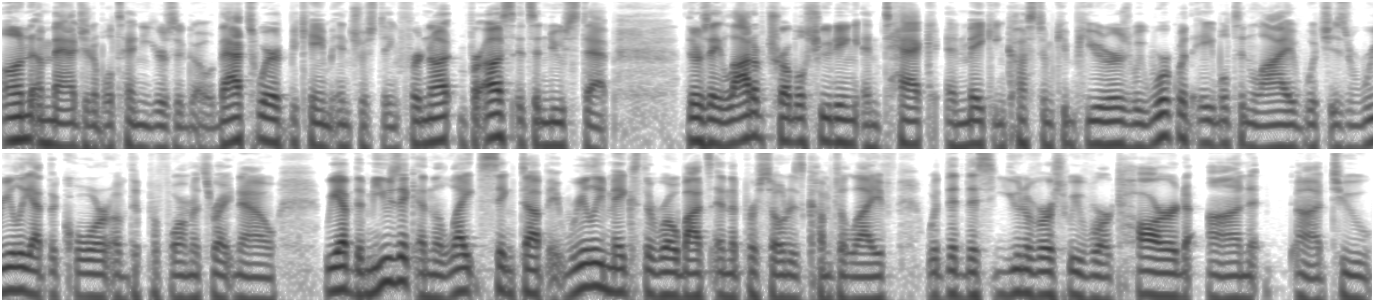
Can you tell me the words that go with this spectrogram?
unimaginable 10 years ago. That's where it became interesting. For not for us it's a new step. There's a lot of troubleshooting and tech and making custom computers. We work with Ableton Live, which is really at the core of the performance right now. We have the music and the light synced up. It really makes the robots and the personas come to life within this universe we've worked hard on uh, to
